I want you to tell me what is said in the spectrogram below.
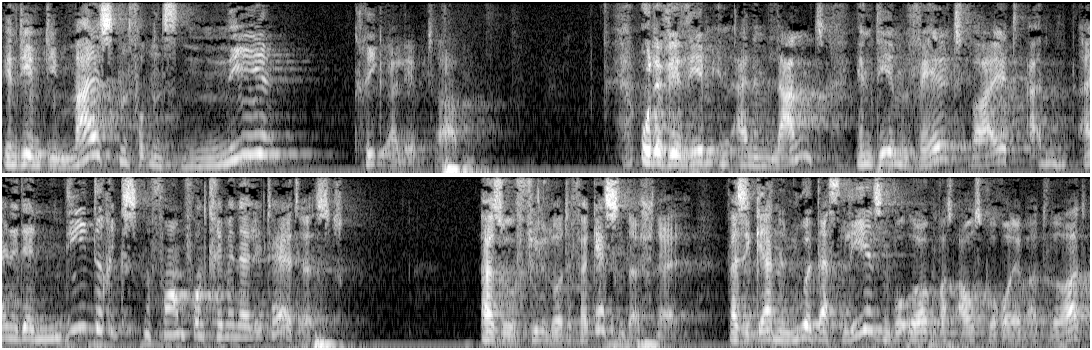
in dem die meisten von uns nie Krieg erlebt haben. Oder wir leben in einem Land, in dem weltweit eine der niedrigsten Formen von Kriminalität ist. Also viele Leute vergessen das schnell, weil sie gerne nur das lesen, wo irgendwas ausgeräubert wird.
